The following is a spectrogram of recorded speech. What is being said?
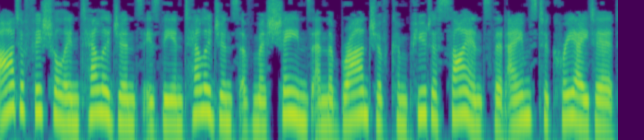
Artificial intelligence is the intelligence of machines and the branch of computer science that aims to create it.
